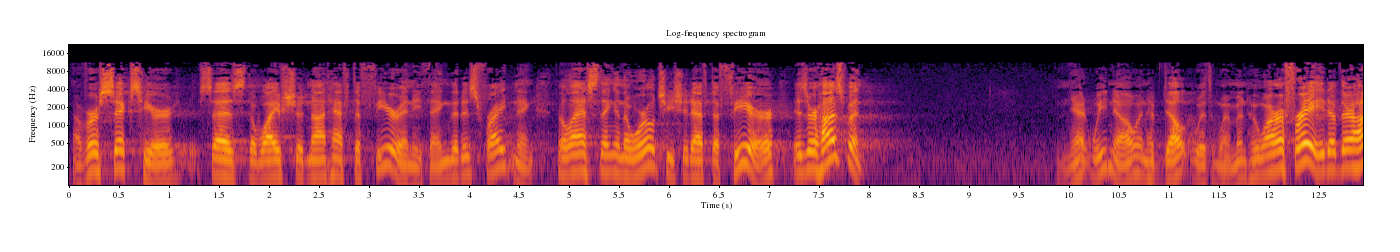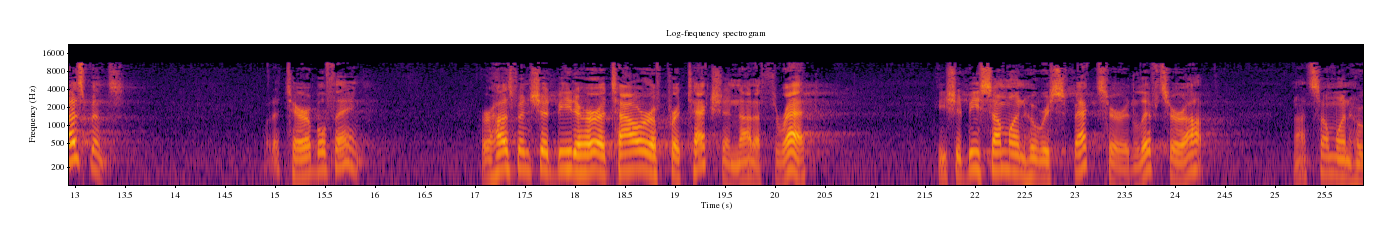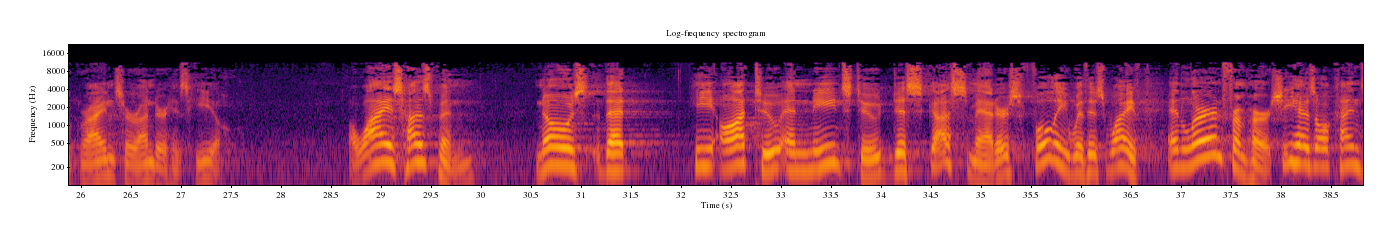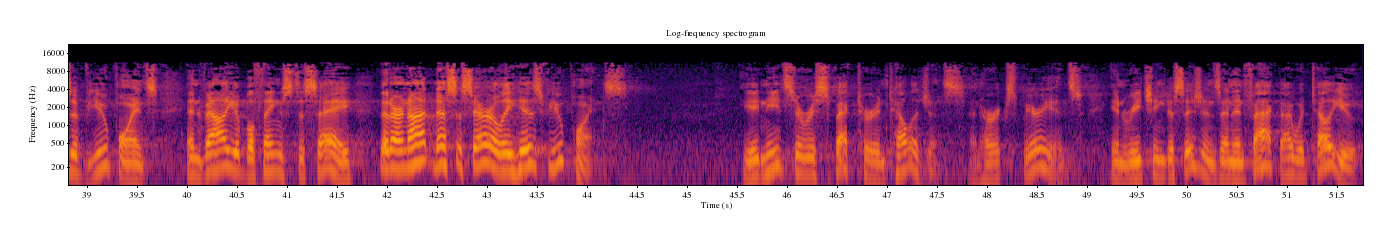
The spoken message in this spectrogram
Now, verse 6 here says the wife should not have to fear anything that is frightening. The last thing in the world she should have to fear is her husband. And yet we know and have dealt with women who are afraid of their husbands. What a terrible thing. Her husband should be to her a tower of protection, not a threat. He should be someone who respects her and lifts her up, not someone who grinds her under his heel. A wise husband knows that he ought to and needs to discuss matters fully with his wife and learn from her. She has all kinds of viewpoints and valuable things to say that are not necessarily his viewpoints. He needs to respect her intelligence and her experience in reaching decisions. And in fact, I would tell you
